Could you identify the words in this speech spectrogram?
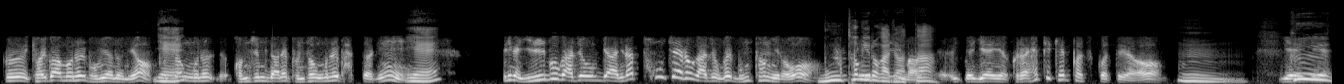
그 결과문을 보면은요. 예. 분석문을, 검증단의 분석문을 봤더니. 예. 그러니까 일부 가져온 게 아니라 통째로 가져온 거예요. 뭉텅이로. 뭉텅이로 가져왔다? 막, 예, 예. 그런 해피 캠퍼스 것도요. 음. 예, 그 예.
